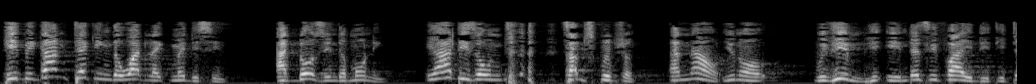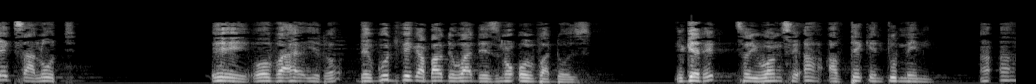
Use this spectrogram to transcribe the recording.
He began taking the word like medicine at those in the morning. He had his own subscription. And now, you know, with him, he intensified it. He takes a lot. Hey, over, you know, the good thing about the word, there's no overdose. You get it? So you won't say, ah, I've taken too many. Uh-uh.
